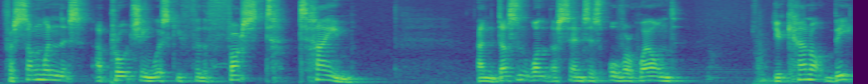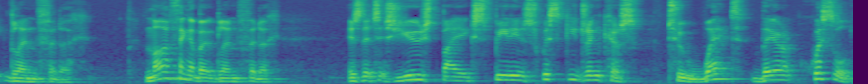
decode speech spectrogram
For someone that's approaching whisky for the first time and doesn't want their senses overwhelmed, you cannot beat Glenfiddich. Another thing about Glenfiddich is that it's used by experienced whisky drinkers to wet their whistle.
